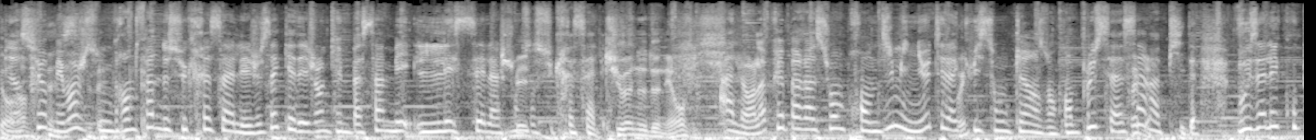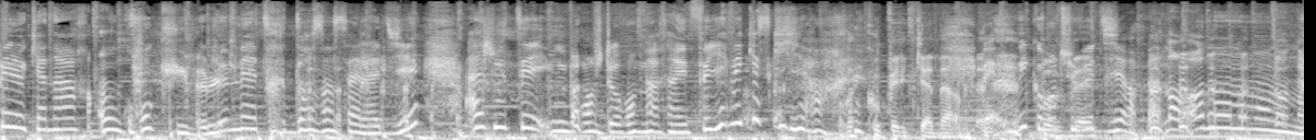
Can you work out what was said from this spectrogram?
bien hein sûr, mais moi je suis une grande fan de sucré salé. Je sais qu'il y a des gens qui aiment pas ça, mais laissez la chance Mais au sucré salé. Tu vas nous donner envie. Alors, la préparation prend 10 minutes et la Oui. cuisson 15. Donc, en plus, c'est assez rapide. Vous allez couper le canard en gros cubes, le mettre dans un saladier, ajouter une branche de romarin effeuillé. Mais qu'est-ce qu'il y a? On va couper le canard. Oui, comment Pauvre tu veux dire? Ah Non, oh non, non, non, non, non,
